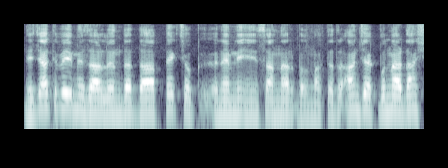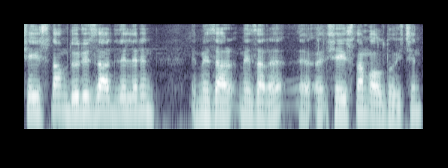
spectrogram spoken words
Necati Bey mezarlığında daha pek çok önemli insanlar bulunmaktadır. Ancak bunlardan Şeyhülislam Dürüzadelerin mezar mezarı Şeyhülislam olduğu için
